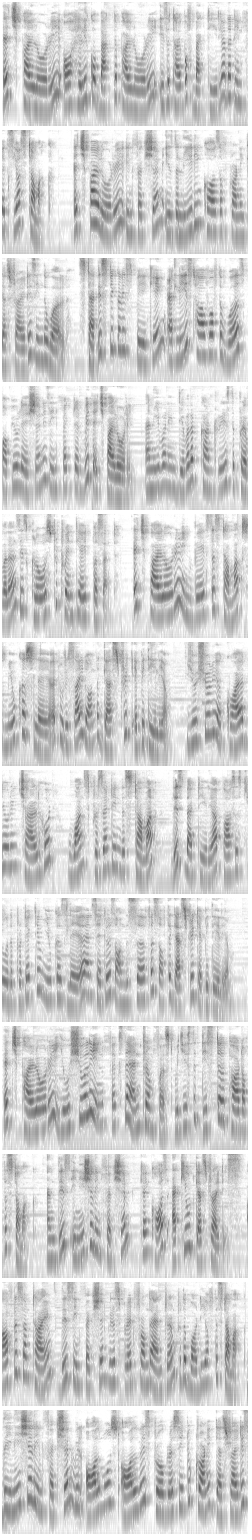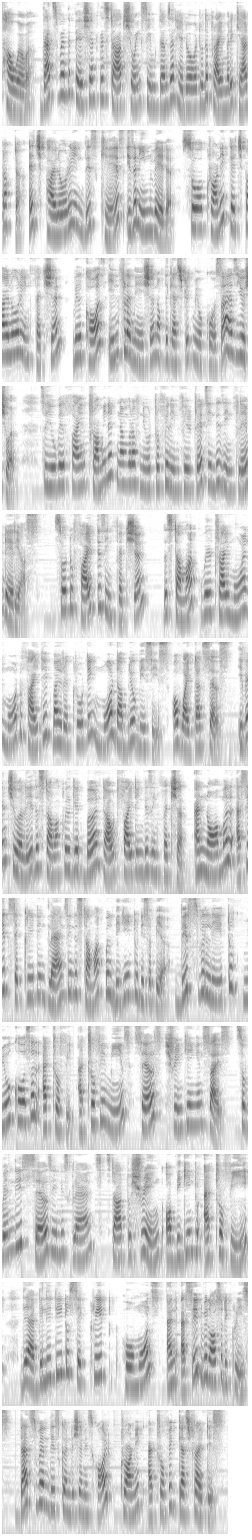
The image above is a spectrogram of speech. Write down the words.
H. pylori or Helicobacter pylori is a type of bacteria that infects your stomach. H. pylori infection is the leading cause of chronic gastritis in the world. Statistically speaking, at least half of the world's population is infected with H. pylori, and even in developed countries, the prevalence is close to 28%. H. pylori invades the stomach's mucus layer to reside on the gastric epithelium. Usually acquired during childhood, once present in the stomach, this bacteria passes through the protective mucus layer and settles on the surface of the gastric epithelium. H. pylori usually infects the antrum first, which is the distal part of the stomach and this initial infection can cause acute gastritis. After some time, this infection will spread from the antrum to the body of the stomach. The initial infection will almost always progress into chronic gastritis, however. That's when the patient will start showing symptoms and head over to the primary care doctor. H. pylori in this case is an invader. So, a chronic H. pylori infection will cause inflammation of the gastric mucosa as usual. So you will find prominent number of neutrophil infiltrates in these inflamed areas. So to fight this infection, the stomach will try more and more to fight it by recruiting more WBCs or white blood cells. Eventually, the stomach will get burnt out fighting this infection, and normal acid secreting glands in the stomach will begin to disappear. This will lead to mucosal atrophy. Atrophy means cells shrinking in size. So, when these cells in these glands start to shrink or begin to atrophy, their ability to secrete hormones and acid will also decrease. That's when this condition is called chronic atrophic gastritis.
